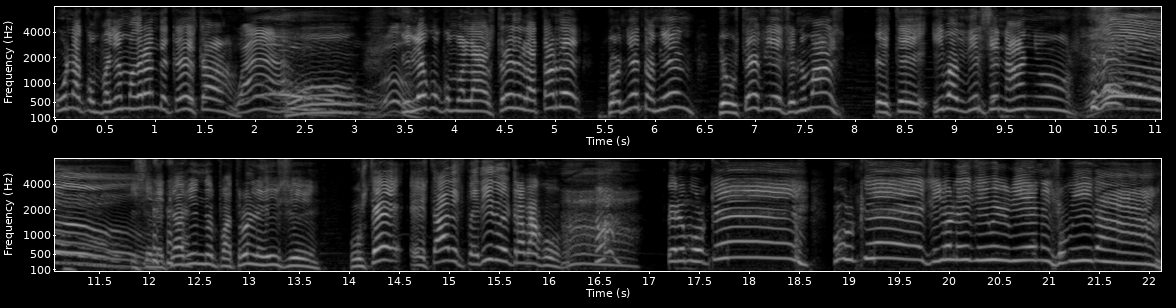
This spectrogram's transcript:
una compañía más grande que esta. ¡Wow! Y luego como a las 3 de la tarde, soñé también que usted, fíjese nomás, este, iba a vivir 100 años. Y se le queda viendo el patrón y le dice, usted está despedido del trabajo. "¿Ah? ¿Pero por qué? ¿Por qué? Si yo le dije que iba a ir bien en su vida.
